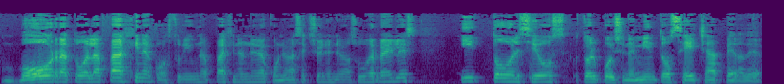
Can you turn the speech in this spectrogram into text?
borra toda la página, construye una página nueva con nuevas secciones, nuevas URLs y todo el SEO, todo el posicionamiento se echa a perder.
